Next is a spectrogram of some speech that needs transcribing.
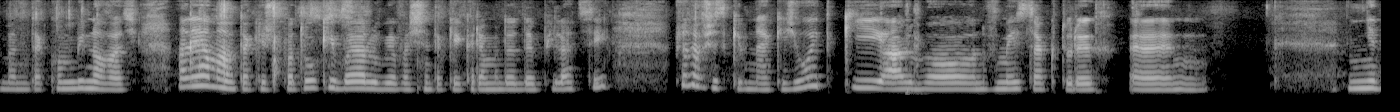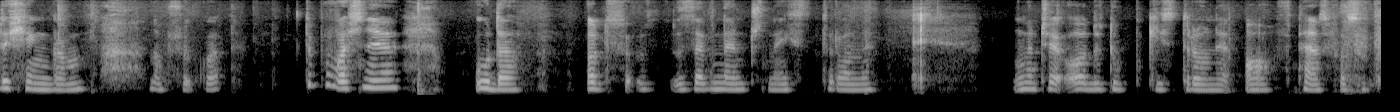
Będę kombinować. Ale ja mam takie szpatułki, bo ja lubię właśnie takie kremy do depilacji. Przede wszystkim na jakieś łydki albo w miejscach, których e, nie dosięgam. Na przykład. Typu właśnie uda od zewnętrznej strony. Znaczy od dupki strony. O, w ten sposób.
